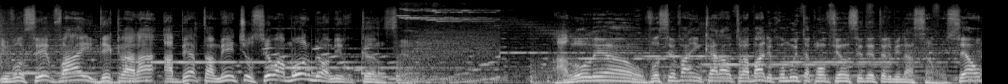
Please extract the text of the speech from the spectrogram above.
e você vai declarar abertamente o seu amor, meu amigo Câncer. Alô, Leão, você vai encarar o trabalho com muita confiança e determinação. O céu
